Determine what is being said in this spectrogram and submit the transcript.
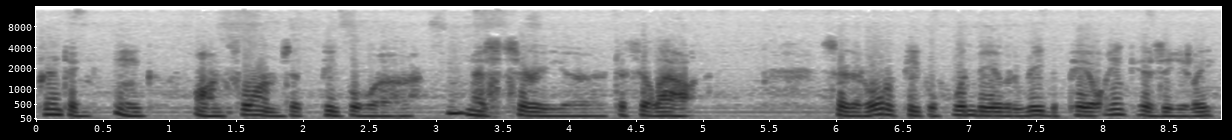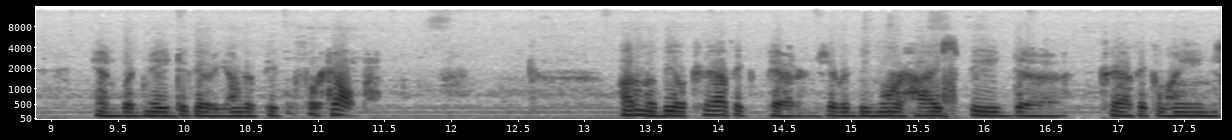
printing ink on forms that people uh, necessary uh, to fill out so that older people wouldn't be able to read the pale ink as easily and would need to go to younger people for help. Automobile traffic patterns. There would be more high-speed uh, traffic lanes,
